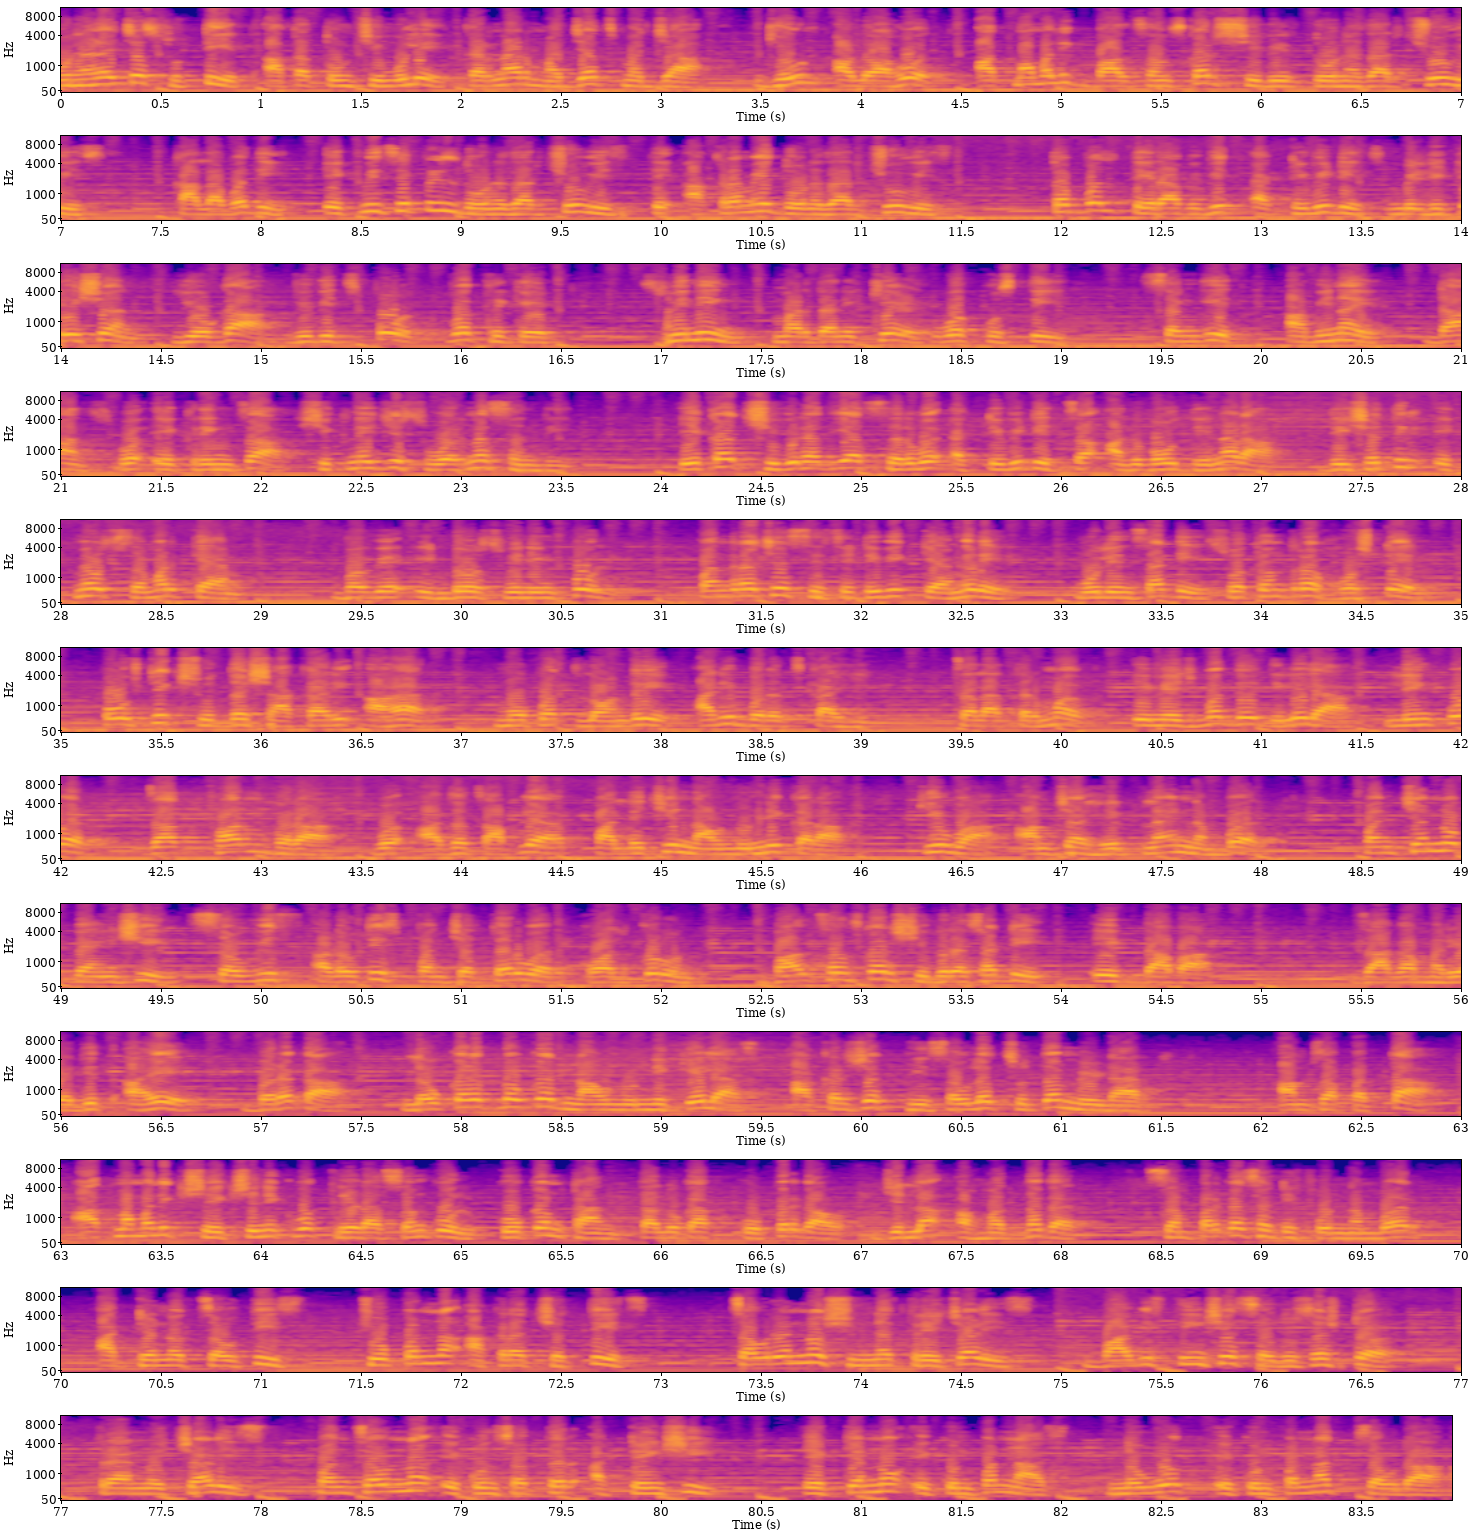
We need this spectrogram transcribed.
उन्हाळ्याच्या सुट्टीत आता तुमची मुले करणार मज्जाच मज्जा. घेऊन आलो आहोत आत्मा मालिक शिबिर दोन हजार चोवीस. कालावधी एकवीस एप्रिल दोन हजार चोवीस ते अकरा मे दोन हजार चोवीस. तब्बल तेरा विविध ऍक्टिव्हिटीज मेडिटेशन योगा विविध स्पोर्ट व क्रिकेट स्विमिंग मर्दानी खेळ व कुस्ती. संगीत अभिनय डान्स व एक रिंगचा शिकण्याची सुवर्ण संधी. एकाच शिबिरात या सर्व ऍक्टिव्हिटीजचा अनुभव देणारा देशातील एकमेव समर कॅम्प भव्य इंडोर स्विमिंग पूल पंधराशे सी सी टी व्ही कॅमेरे मुलींसाठी स्वतंत्र हॉस्टेल पौष्टिक शुद्ध शाकाहारी आहार मोफत लॉन्ड्री आणि बरंच काही. चला तर मग इमेजमध्ये दिलेल्या लिंकवर जात फॉर्म भरा व आजच आपल्या पाल्याची नावनोंदणी करा किंवा आमच्या हेल्पलाईन नंबर पंच्याण्णव ब्याऐंशी सव्वीस अडतीस पंच्याहत्तरवर कॉल करून बालसंस्कार शिबिरासाठी एक दाबा. जागा मर्यादित आहे बरं का? लवकरात लवकर नाव नोंदणी केल्यास आकर्षक फी सवलत सुद्धा मिळणार. आमचा पत्ता आत्मामालिक शैक्षणिक व क्रीडा संकुल कोकमठाण तालुका कोपरगाव जिल्हा अहमदनगर. संपर्कासाठी फोन नंबर अठ्ठ्याण्णव चौतीस चोपन्न अकरा छत्तीस चौऱ्याण्णव शून्य त्रेचाळीस बावीस तीनशे सदुसष्ट त्र्याण्णव चाळीस पंचावन्न एकोणसत्तर अठ्ठ्याऐंशी एक्क्याण्णव एकोणपन्नास नव्वद एकोणपन्नास चौदा.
